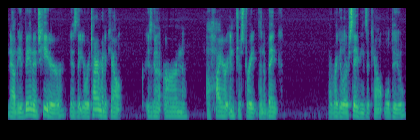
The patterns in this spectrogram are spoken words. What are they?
Now the advantage here is that your retirement account is going to earn a higher interest rate than a bank, a regular savings account will do.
